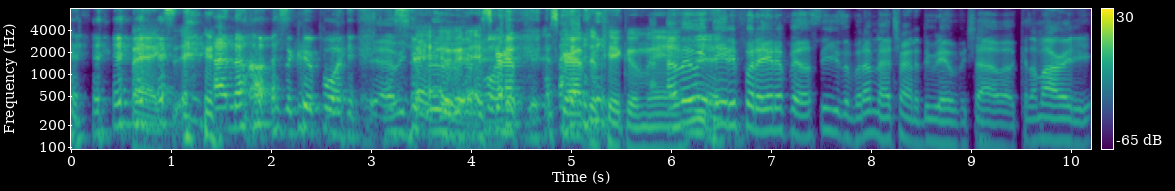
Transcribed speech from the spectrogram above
Thanks. I know that's a good point. Yeah, we can really scrap, scrap the picker, man. I mean, we yeah. did it for the NFL season, but I'm not trying to do that with y'all because I'm already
